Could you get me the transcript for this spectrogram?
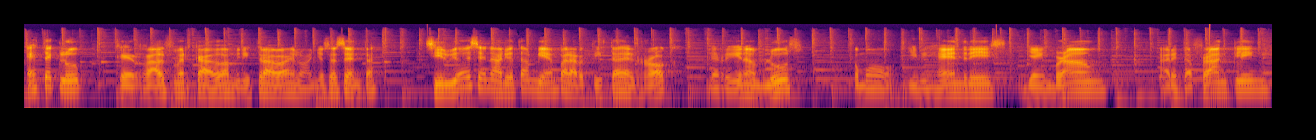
Este club, que Ralph Mercado administraba en los años 60, sirvió de escenario también para artistas del rock, de rhythm and blues, como Jimi Hendrix, Jane Brown, Aretha Franklin,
